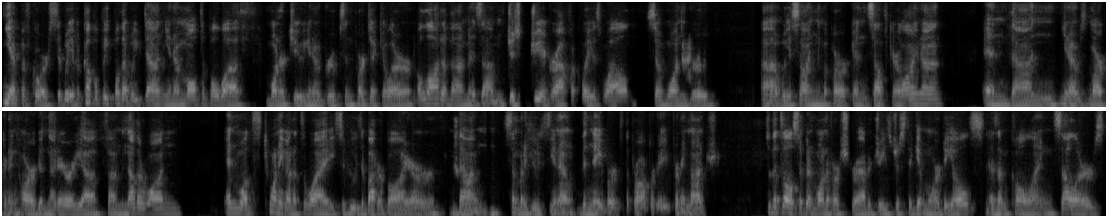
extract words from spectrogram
Yep, of course. We have a couple people that we've done, you know, multiple with one or two, you know, groups in particular. A lot of them is um just geographically as well. So one group, uh, we assigned them a park in South Carolina, and then you know was marketing hard in that area. Found another one, and what's 20 minutes away. So who's a better buyer than somebody who's you know the neighbor to the property, pretty much. So that's also been one of our strategies, just to get more deals. As I'm calling sellers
